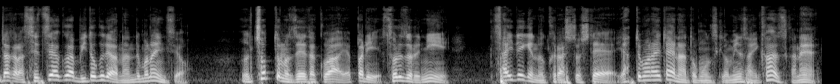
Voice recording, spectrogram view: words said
だから節約は美徳では何でもないんですよ。ちょっとの贅沢はやっぱりそれぞれに最低限の暮らしとしてやってもらいたいなと思うんですけど皆さんいかがですかね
